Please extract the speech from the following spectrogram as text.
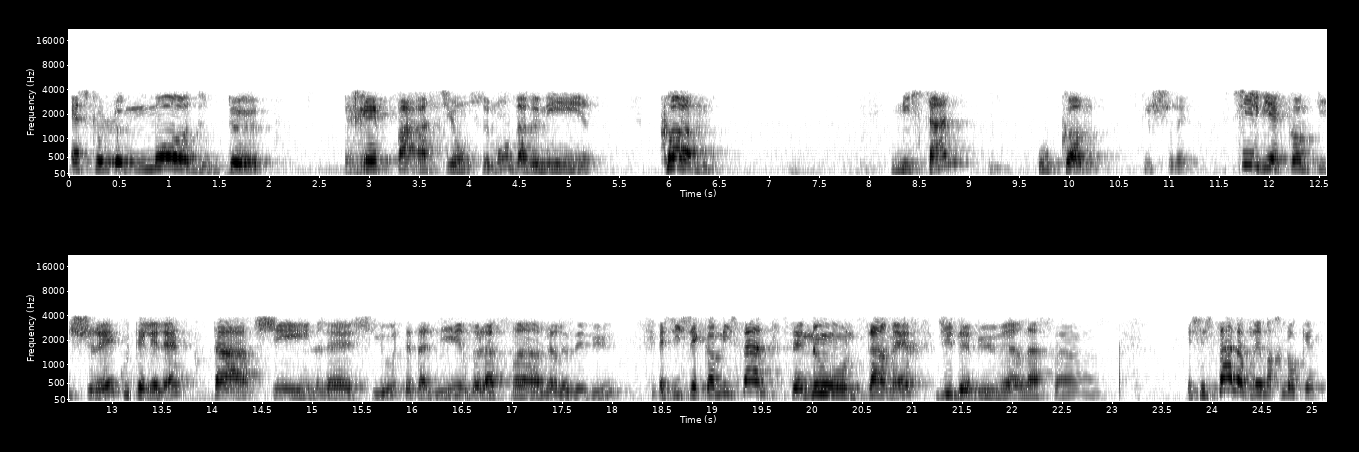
est-ce que le mode de réparation de ce monde va venir comme Nissan ou comme Tishré. S'il vient comme Tishré, écoutez les lettres, Tar, Shin, Re, c'est-à-dire de la fin vers le début. Et si c'est comme Nissan, c'est Nun, Samer, du début vers la fin. Et c'est ça la vraie marloquette.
